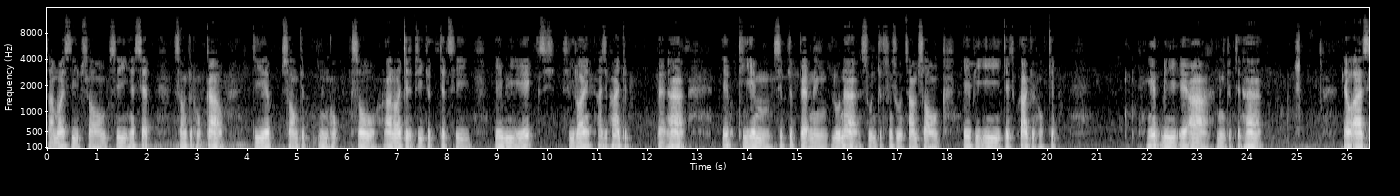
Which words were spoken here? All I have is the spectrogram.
342 CHZ 2.69 GF 2.16 SO 574.74 AVX 455.85 FTM 10.81 Luna 0.0032 APE 79.67 HBAR หนึ่งจุดเจ็ดห้า LRC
